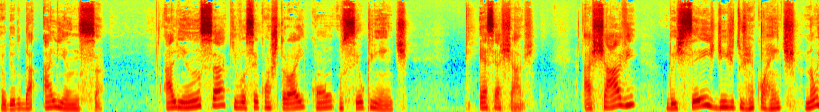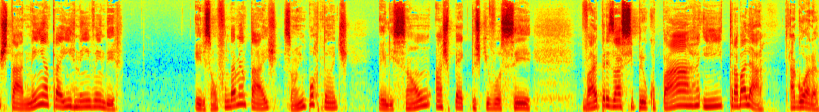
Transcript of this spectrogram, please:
é o dedo da aliança. aliança que você constrói com o seu cliente. Essa é a chave. A chave dos seis dígitos recorrentes não está nem em atrair nem em vender. Eles são fundamentais, são importantes, eles são aspectos que você vai precisar se preocupar e trabalhar. Agora,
